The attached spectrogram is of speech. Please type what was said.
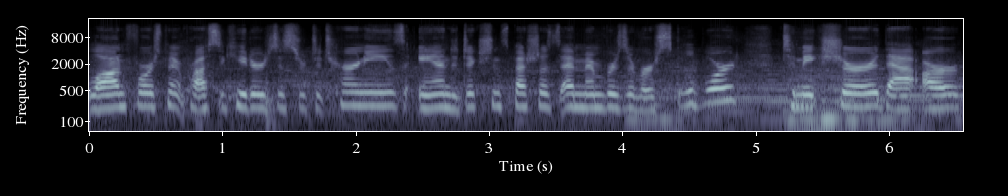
law enforcement, prosecutors, district attorneys, and addiction specialists and members of our school board to make sure that our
